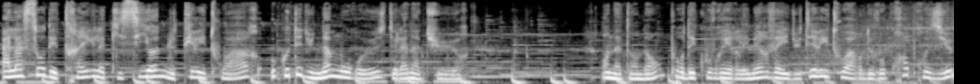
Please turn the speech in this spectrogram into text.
à l'assaut des trails qui sillonnent le territoire aux côtés d'une amoureuse de la nature. En attendant, pour découvrir les merveilles du territoire de vos propres yeux,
